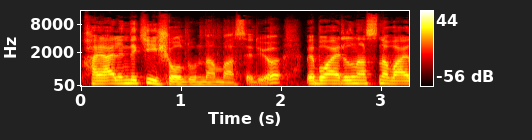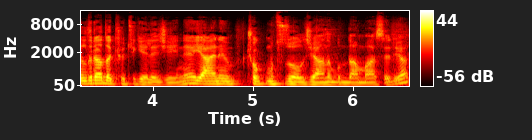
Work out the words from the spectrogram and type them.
hayalindeki iş olduğundan bahsediyor. Ve bu ayrılığın aslında Wilder'a da kötü geleceğini yani çok mutsuz olacağını bundan bahsediyor.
